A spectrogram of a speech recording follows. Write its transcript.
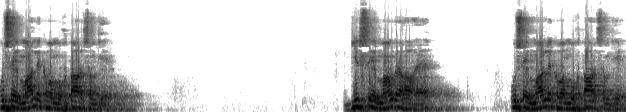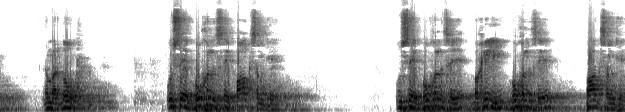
उसे मालिक व मुख्तार समझे। जिससे मांग रहा है उसे मालिक व मुख्तार समझे। नंबर दो, उसे बुखल से पाक समझे। उसे बुखल से, बखीली बुखल से पाक समझे।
